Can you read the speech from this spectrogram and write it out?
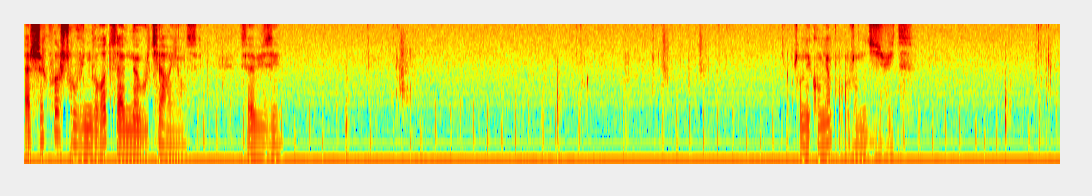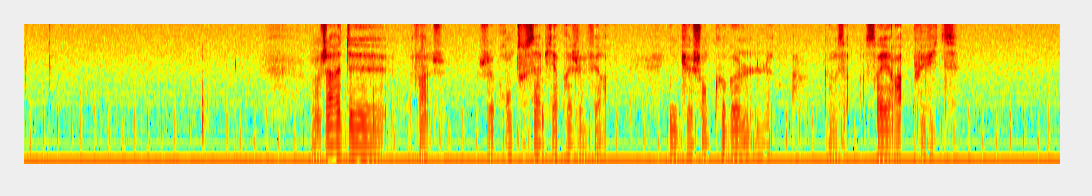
À chaque fois que je trouve une grotte, ça n'aboutit à rien. C'est abusé. J'en ai combien J'en ai 18. J'arrête de... Enfin, je, je prends tout ça, puis après je vais me faire une pioche en cobble. Comme ça, ça ira plus vite.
